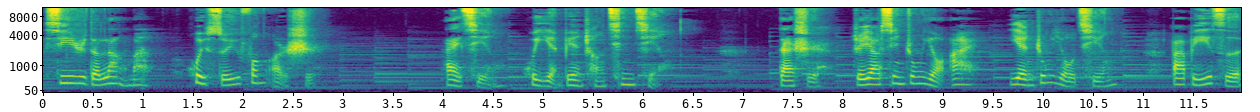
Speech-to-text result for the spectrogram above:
昔日的浪漫会随风而逝，爱情。会演变成亲情，但是只要心中有爱，眼中有情，把彼此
